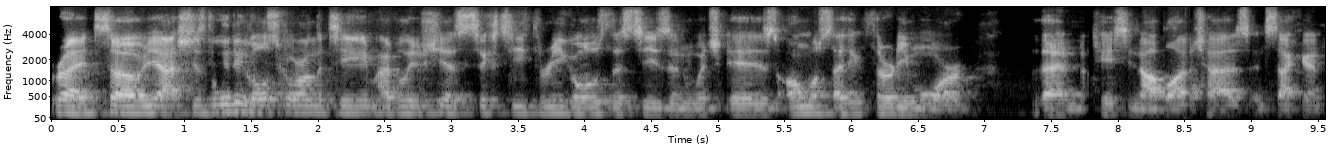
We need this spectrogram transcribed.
Right. So yeah, she's the leading goal scorer on the team. I believe she has 63 goals this season, which is almost I think 30 more than Casey Knoblauch has in second.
